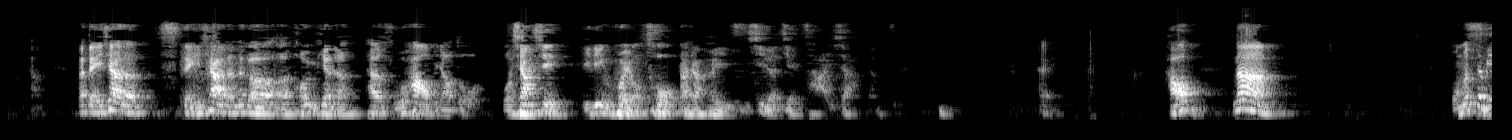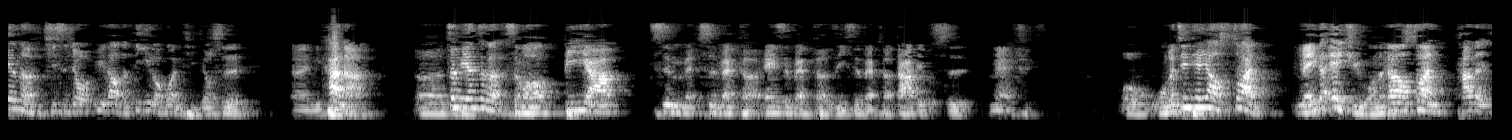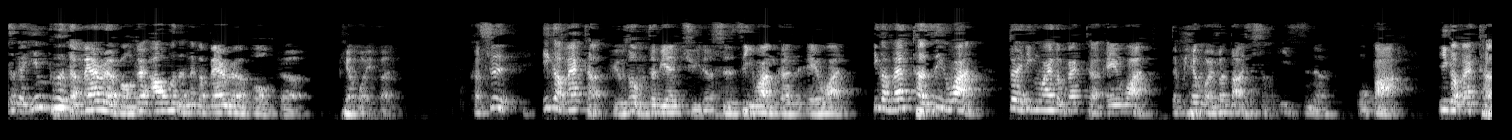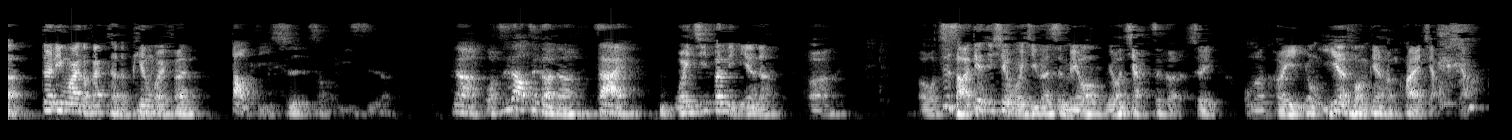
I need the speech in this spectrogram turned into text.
那等一下的，等一下的那个呃投影片呢，它的符号比较多，我相信一定会有错，大家可以仔细的检查一下，这样子。好，那我们这边呢，其实就遇到的第一个问题就是，呃，你看呐，呃，这边这个什么 B 啊是是 vector，A 是 vector，Z 是 vector，W 是 matrix。我我们今天要算每一个 h，我们都要算它的这个 input variable 对 output 的那个 variable 的偏微分。可是一个 vector，比如说我们这边举的是 Z1 跟 A1，一个 vector Z1 对另外一个 vector A1。的偏微分到底是什么意思呢？我把一个 vector 对另外一个 vector 的偏微分到底是什么意思呢？那我知道这个呢，在微积分里面呢，呃，呃，我至少在电机系微积分是没有没有讲这个的，所以我们可以用一页投影片很快讲一下。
